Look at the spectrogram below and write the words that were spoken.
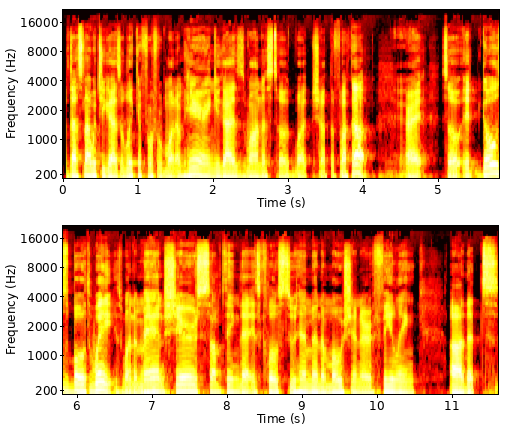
But that's not what you guys are looking for from what I'm hearing. You guys want us to what shut the fuck up. Right? So it goes both ways. When a man shares something that is close to him, an emotion or feeling uh, that's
